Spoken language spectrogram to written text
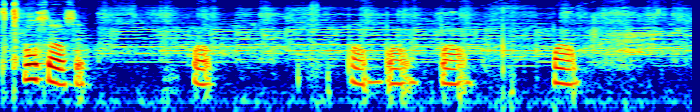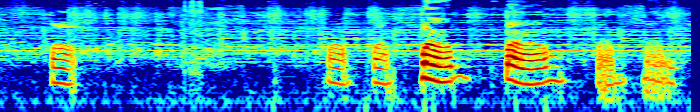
Futbol sahası. Bam. Bam bam bam. Bam. Bam. Bam bam bam bam bam bam.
